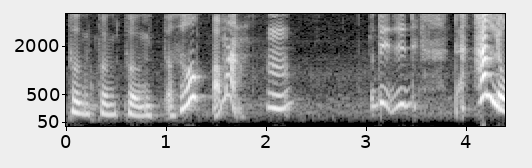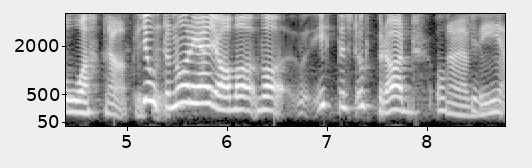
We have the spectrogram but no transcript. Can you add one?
Punkt, punkt, punkt. Och så hoppar man. Mm. Det, det, det, hallå! Ja, precis. 14-åriga jag var, var ytterst upprörd. Och, Ja.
